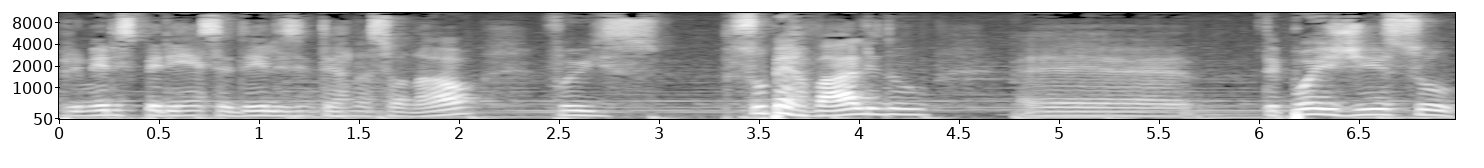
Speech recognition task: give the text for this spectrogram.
Primeira experiência deles internacional, foi super válido. É, depois disso,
